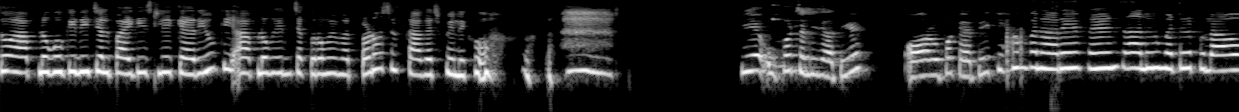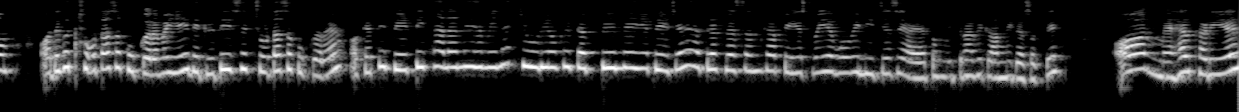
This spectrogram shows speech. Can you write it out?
तो आप लोगों की नहीं चल पाएगी, इसलिए कह रही हूँ कि आप लोग इन चक्करों में मत पढ़ो सिर्फ़ कागज़ पे लिखो। ये ऊपर चली जाती है और ऊपर कहती है कि हम बना रहे हैं फ्रेंड्स आलू, मटर, पुलाव। और देखो, छोटा सा कुकर है, मैं यही देख रही थी, इससे छोटा सा कुकर है। और कहती बेटी खाला ने हमें ना चूड़ियों के डब्बे में ये भेजा है, अदरक, लहसुन का पेस्ट भैया वो भी नीचे से आया तुम इतना भी काम नहीं कर सकते। और महर खड़ी है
